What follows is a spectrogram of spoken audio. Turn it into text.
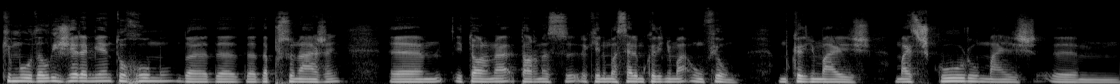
que muda ligeiramente o rumo da, da, da, personagem hum, e torna, torna-se aqui numa série um bocadinho ma- um filme um bocadinho mais, mais escuro, mais hum,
